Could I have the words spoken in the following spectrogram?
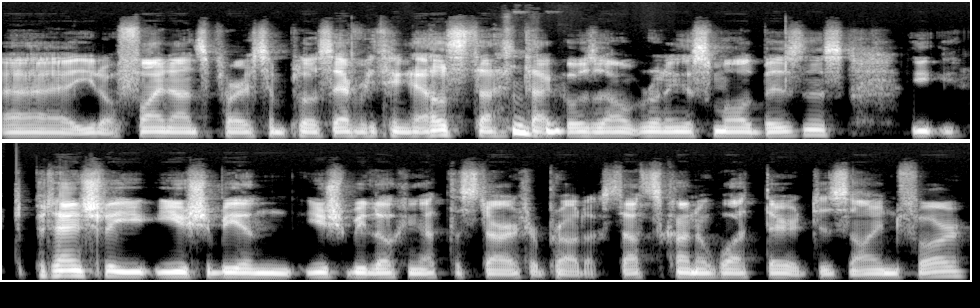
uh, you know, finance person plus everything else that that goes on running a small business. You, potentially, you should be in. You should be looking at the starter products. That's kind of what they're designed for,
